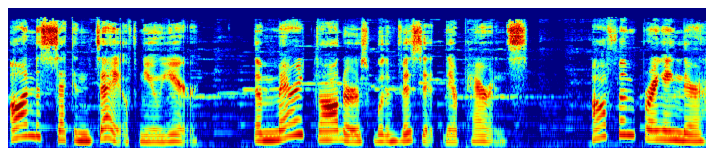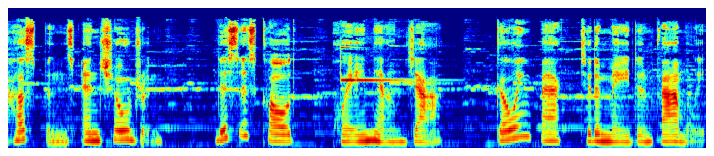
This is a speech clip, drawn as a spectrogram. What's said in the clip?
On the second day of New Year, the married daughters would visit their parents, often bringing their husbands and children. This is called 回娘家 going back to the maiden family.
